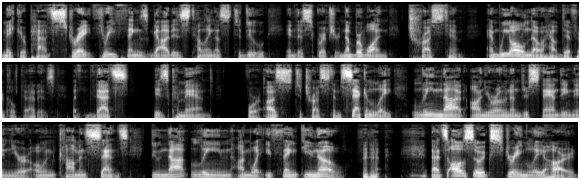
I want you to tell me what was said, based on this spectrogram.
make your path straight. Three things God is telling us to do in this scripture. Number one, trust him. And we all know how difficult that is, but that's his command for us to trust him. Secondly, lean not on your own understanding and your own common sense. Do not lean on what you think you know. That's also extremely hard.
